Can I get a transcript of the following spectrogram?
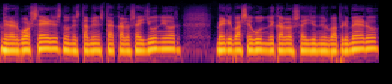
de las World Series, donde también está Carlos Sainz Jr., Meri va segundo y Carlos Sainz Jr. va primero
